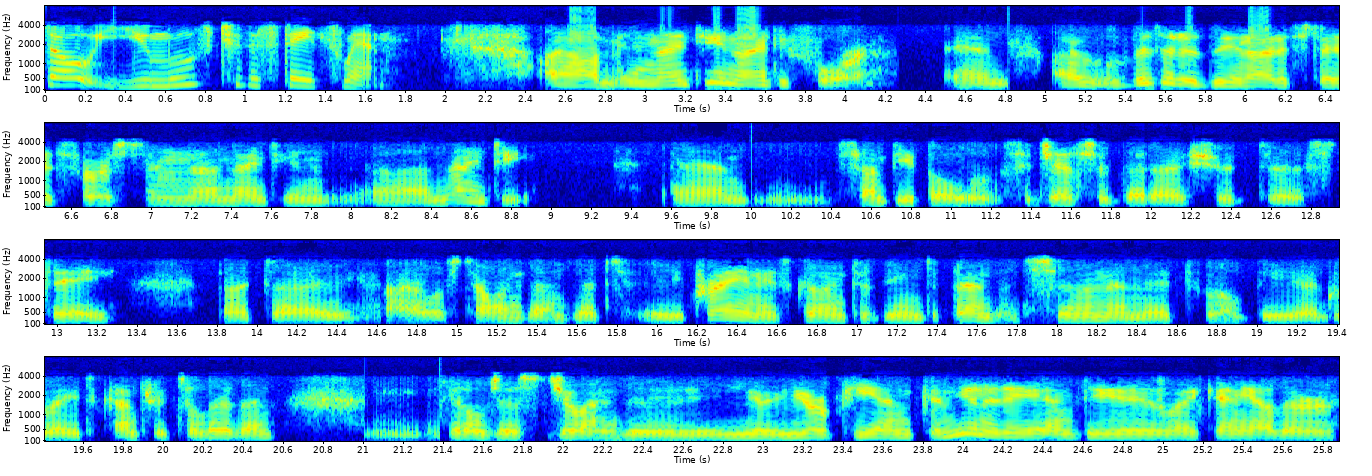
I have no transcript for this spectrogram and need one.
So you moved to the States when? Um, in 1994. And I visited the United States first in uh, 1990, and some people suggested that I should uh, stay, but I, I was telling them that Ukraine is going to be independent soon, and it will be a great country to live in. It'll just join the European community and be like any other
